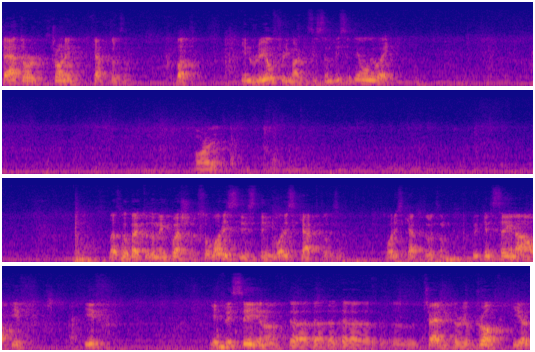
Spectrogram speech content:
That or crony capitalism. But in real free market system, this is the only way. All right. Let's go back to the main question. So what is this thing? What is capitalism? What is capitalism? We can say now if if if we see, you know, the, the, the, the uh, trajectory of growth here,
